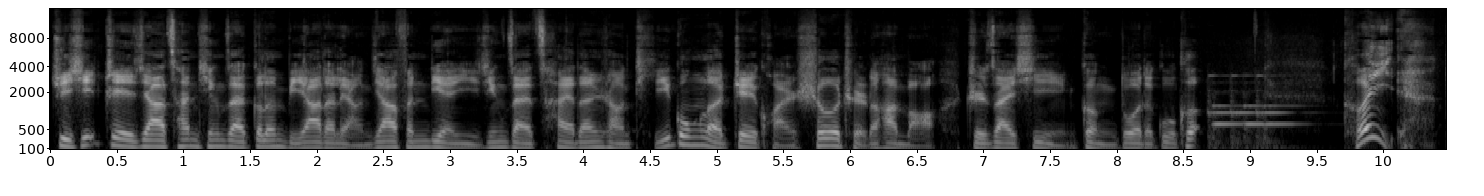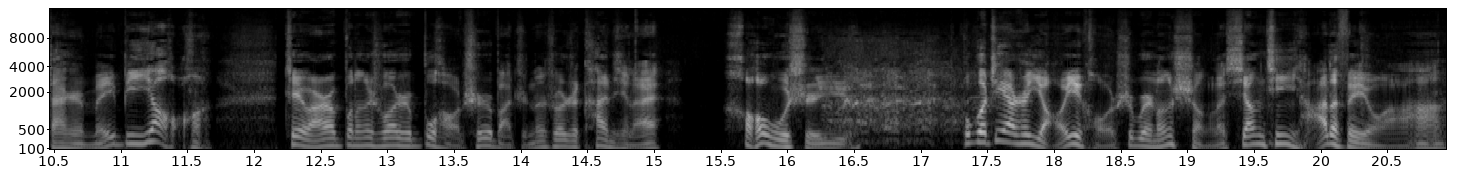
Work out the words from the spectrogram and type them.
据悉，这家餐厅在哥伦比亚的两家分店已经在菜单上提供了这款奢侈的汉堡，旨在吸引更多的顾客。可以，但是没必要。这玩意儿不能说是不好吃吧，只能说是看起来毫无食欲。不过这要是咬一口，是不是能省了相亲牙的费用啊？哈。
